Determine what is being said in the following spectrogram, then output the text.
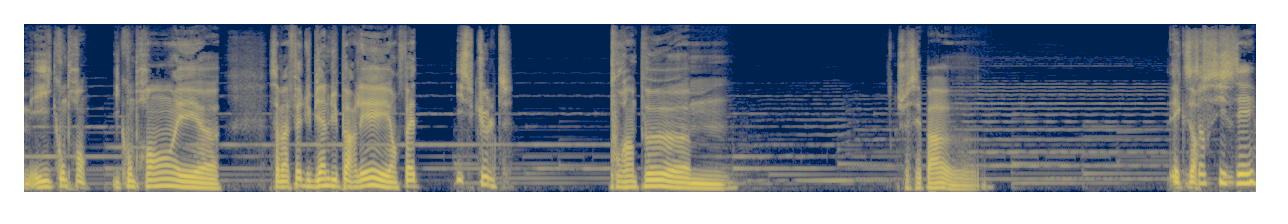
mais il comprend, il comprend et euh, ça m'a fait du bien de lui parler et en fait, il sculpte pour un peu, euh, je sais pas, euh, exorciser.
